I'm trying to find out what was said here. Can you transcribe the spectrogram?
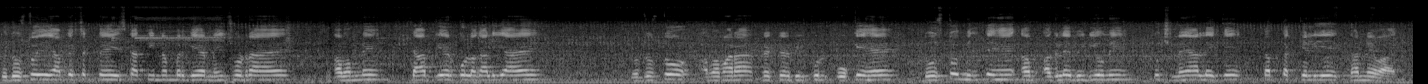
तो दोस्तों, ये आप देख सकते हैं, इसका तीन नंबर गियर नहीं छोड़ रहा है। अब हमने टॉप गियर को लगा लिया है। तो दोस्तों, अब हमारा ट्रैक्टर बिल्कुल ओके है। दोस्तों, मिलते हैं अब अगले वीडियो में कुछ नया लेके, तब तक के लिए धन्यवाद।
